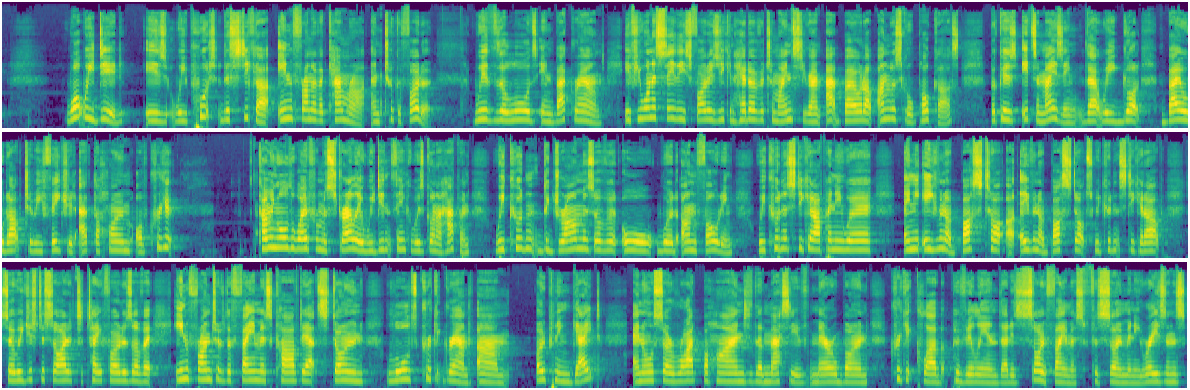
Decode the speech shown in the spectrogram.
What we did is we put the sticker in front of a camera and took a photo with the Lords in background. If you want to see these photos, you can head over to my Instagram at bailed up underscore podcast because it's amazing that we got bailed up to be featured at the home of cricket. Coming all the way from Australia, we didn't think it was going to happen. We couldn't, the dramas of it all were unfolding. We couldn't stick it up anywhere. Any, even at bus stop, uh, even at bus stops, we couldn't stick it up. So we just decided to take photos of it in front of the famous carved out stone Lord's Cricket Ground um, opening gate, and also right behind the massive Marylebone Cricket Club pavilion that is so famous for so many reasons.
